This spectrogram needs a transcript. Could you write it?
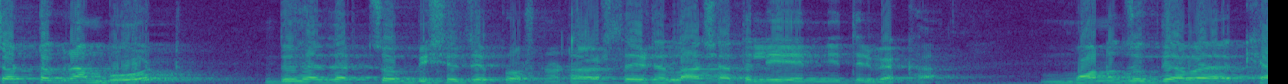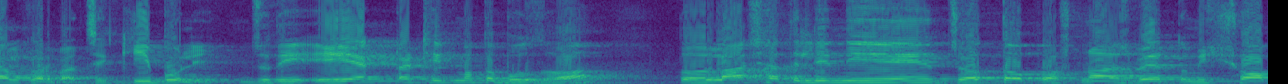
চট্টগ্রাম বোর্ড দুই হাজার চব্বিশে যে প্রশ্নটা আসছে, এটা লাশ হাতেলিয়ে নীতির ব্যাখ্যা। মনোযোগ দিয়ে খেয়াল করবা যে কি বলি। যদি এই একটা ঠিক মতো বুঝো, তো লাশ হাতেলি নিয়ে যত প্রশ্ন আসবে, তুমি সব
